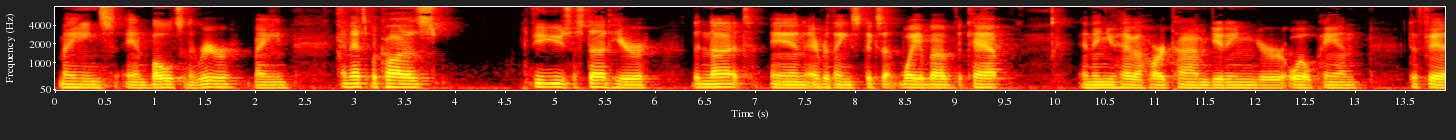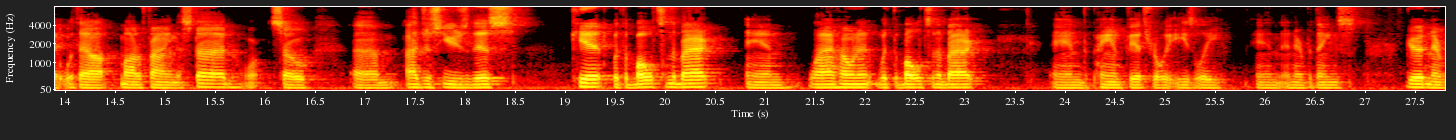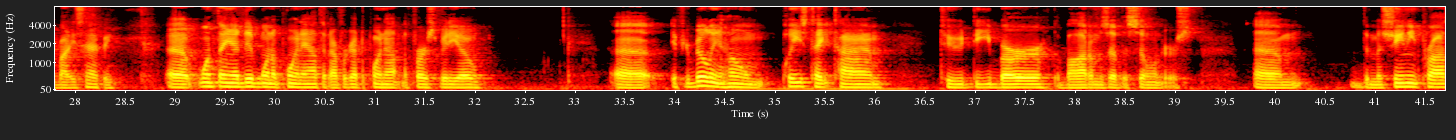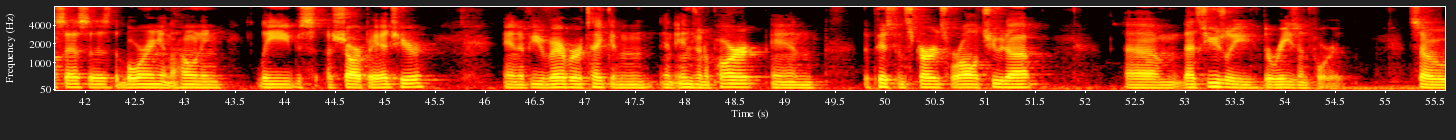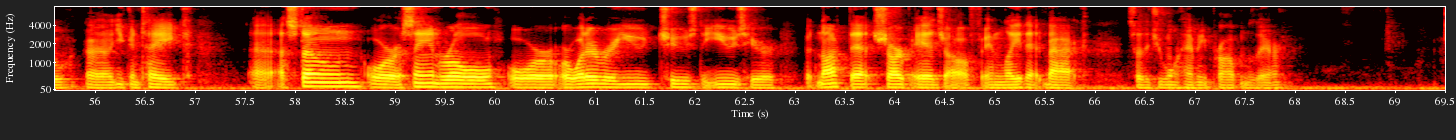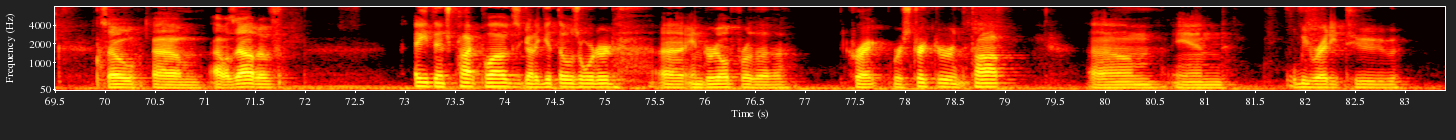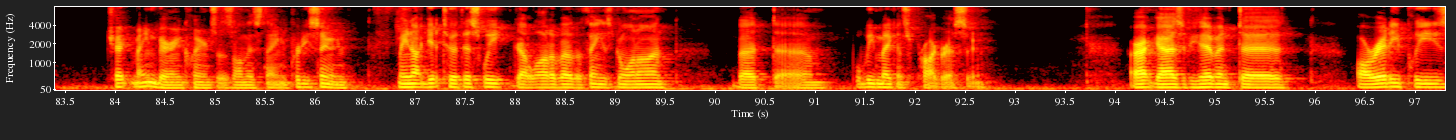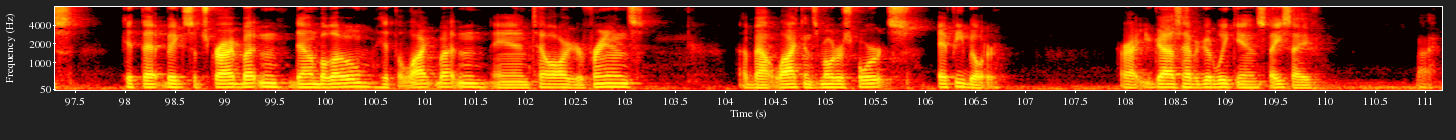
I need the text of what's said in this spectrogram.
mains and bolts in the rear main. And that's because if you use a stud here, the nut and everything sticks up way above the cap and then you have a hard time getting your oil pan to fit without modifying the stud. So um, I just use this kit with the bolts in the back and line hone it with the bolts in the back and the pan fits really easily and, and everything's good and everybody's happy. Uh, one thing I did want to point out that I forgot to point out in the first video uh, if you're building a home, please take time to deburr the bottoms of the cylinders. Um, the machining processes, the boring and the honing leaves a sharp edge here. And if you've ever taken an engine apart and the piston skirts were all chewed up, um, that's usually the reason for it. So uh, you can take uh, a stone or a sand roll or, or whatever you choose to use here but knock that sharp edge off and lay that back so that you won't have any problems there. So um, I was out of eighth inch pipe plugs. Got to get those ordered uh, and drilled for the correct restrictor in the top. Um, and we'll be ready to check main bearing clearances on this thing pretty soon. May not get to it this week. Got a lot of other things going on, but um, we'll be making some progress soon. All right, guys, if you haven't uh, already, please hit that big subscribe button down below, hit the like button, and tell all your friends about Lykins Motorsports FE Builder. All right, you guys have a good weekend. Stay safe. Bye.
